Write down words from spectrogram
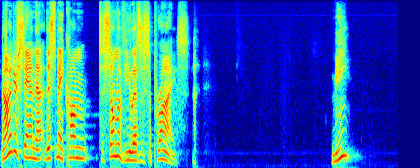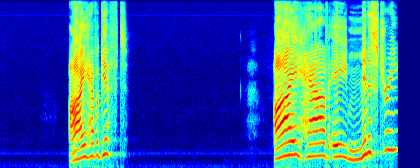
Now, I understand that this may come to some of you as a surprise. Me? I have a gift. I have a ministry.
